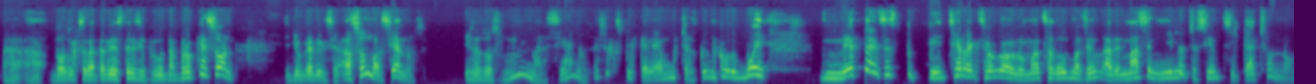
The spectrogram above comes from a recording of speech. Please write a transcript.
a, dos extraterrestres y preguntan, ¿pero qué son? Y John Carter dice, ah, son marcianos. Y los dos, mmm, marcianos, eso explicaría muchas cosas. Como, güey, neta, esa es tu pinche reacción cuando matas a dos marcianos, además en 1800 y cacho, no.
